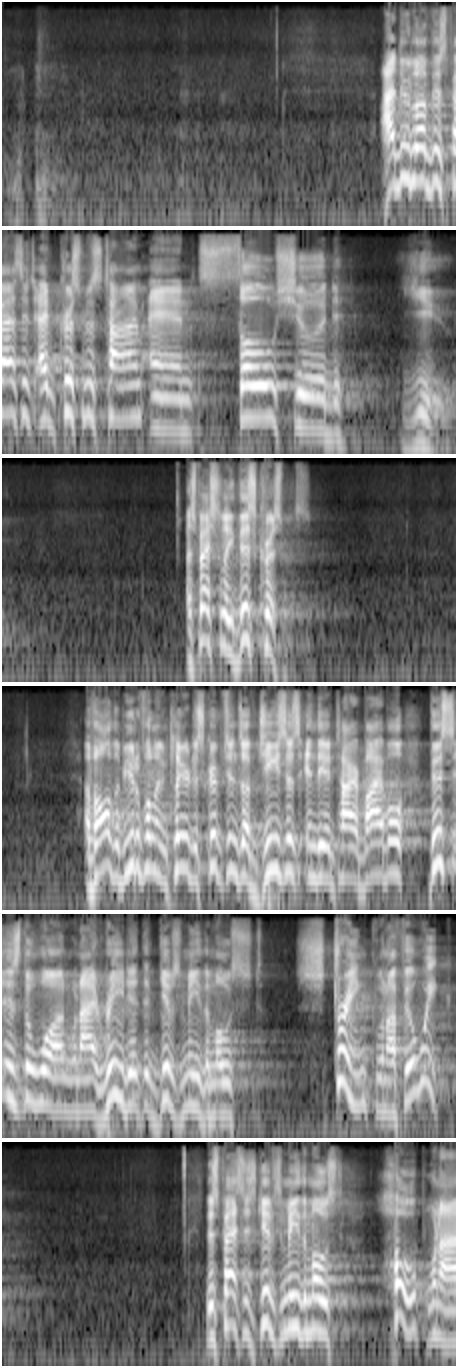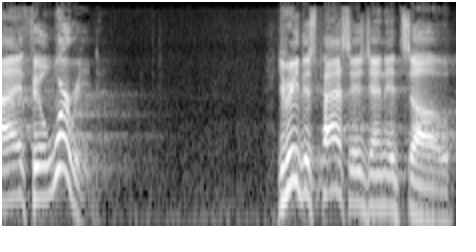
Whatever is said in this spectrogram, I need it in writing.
I do love this passage at Christmas time, and so should you. Especially this Christmas. Of all the beautiful and clear descriptions of Jesus in the entire Bible, this is the one, when I read it, that gives me the most strength when I feel weak. This passage gives me the most hope when I feel worried. You read this passage, and it's, uh,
